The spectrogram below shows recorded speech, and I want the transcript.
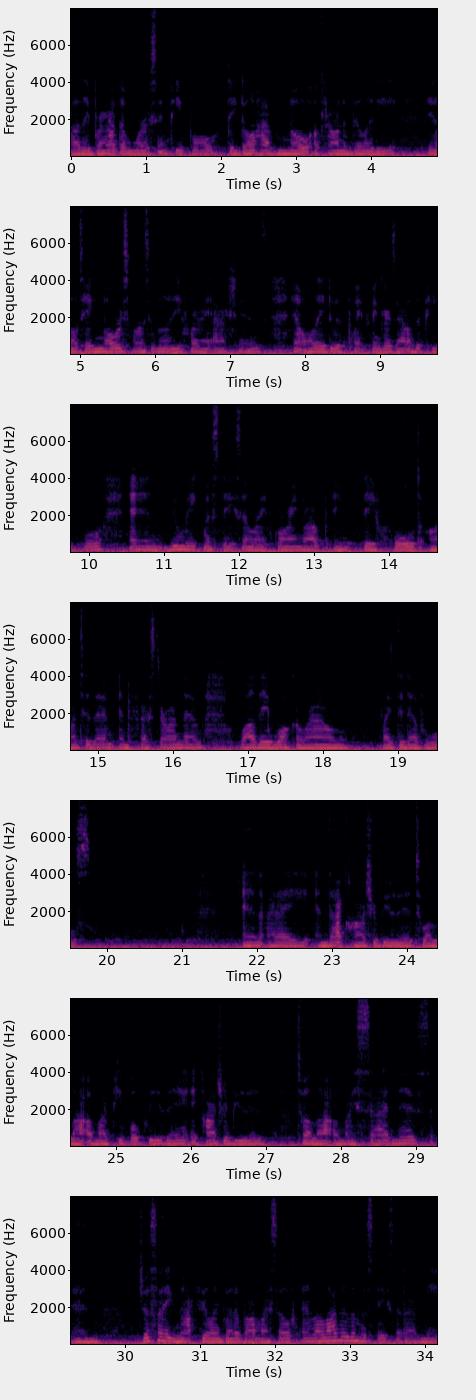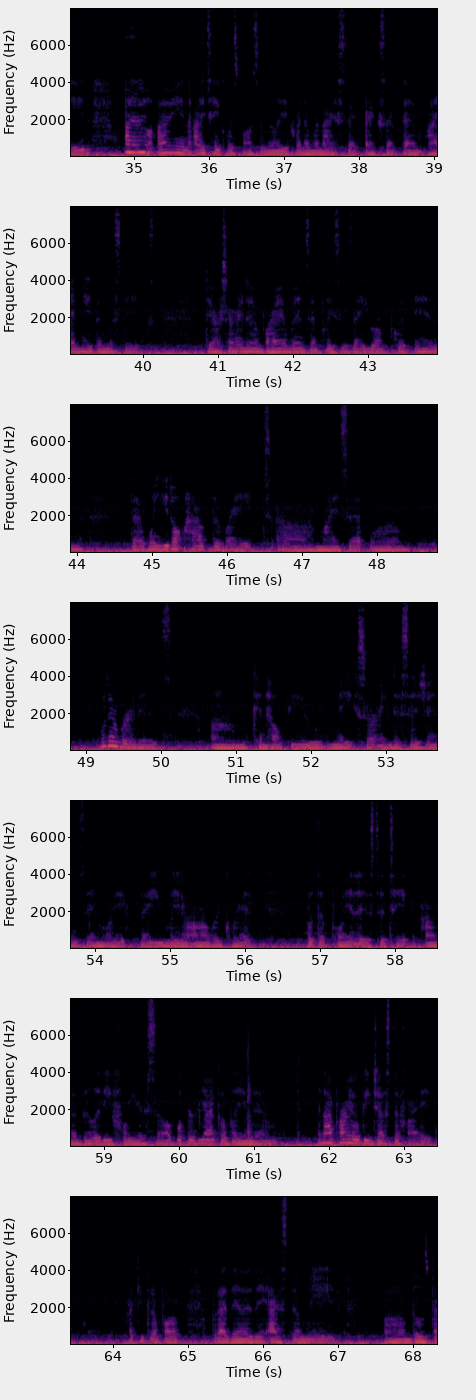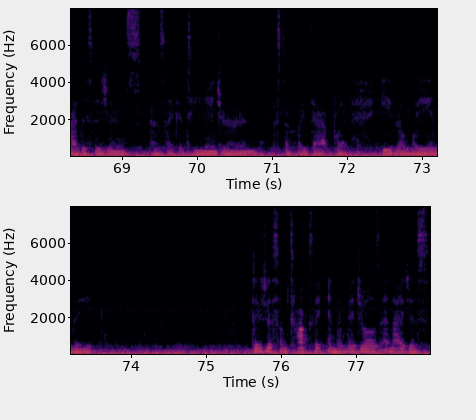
Uh, they bring out the worst in people. They don't have no accountability. They don't take no responsibility for their actions. And all they do is point fingers at other people. And you make mistakes in life growing up, and they hold on to them and fester on them while they walk around like the devils and I and that contributed to a lot of my people pleasing. It contributed to a lot of my sadness and just like not feeling good about myself and a lot of the mistakes that I've made. I know I mean I take responsibility for them and I accept them. I made the mistakes. There are certain environments and places that you are put in that when you don't have the right uh, mindset or whatever it is, um, can help you make certain decisions in life that you later on regret. But the point is to take accountability for yourself because, yeah, I could blame them and I probably would be justified. I keep it above. but at the end of the day, I still made um, those bad decisions as like a teenager and stuff like that. But either way, like, there's just some toxic individuals, and I just,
